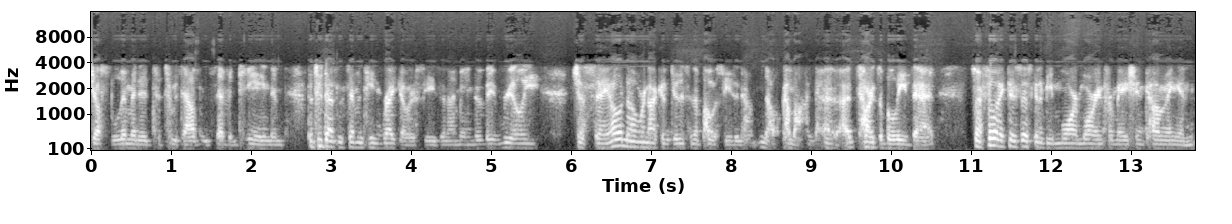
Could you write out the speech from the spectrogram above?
just limited to 2017 and the 2017 regular season. I mean, do they really just say, "Oh no, we're not going to do this in the postseason"? No, no, come on, uh, it's hard to believe that. So I feel like there's just going to be more and more information coming, and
